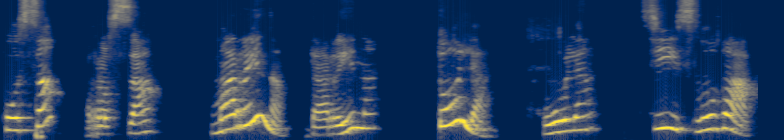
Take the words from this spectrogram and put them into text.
коса, роса, Марина, Дарина, Толя, Поля. Ці слова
